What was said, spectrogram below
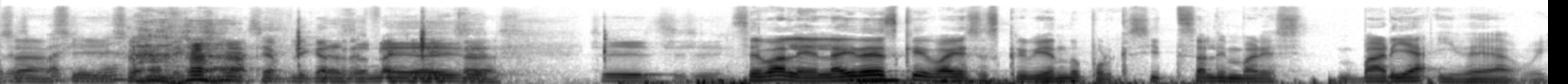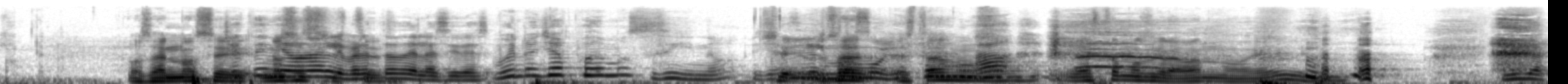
tres sea, sí, páginas. se aplica, se aplica Ya tres paginitas. Sí, sí, sí. Se vale, la idea es que vayas escribiendo porque sí te salen varias, varia idea, güey. O sea, no sé. Yo no tenía sé una si libreta ustedes- de las ideas. Bueno, ya podemos, sí, ¿no? Ya Sí, o sea, estamos, Ah, ya estamos grabando, ¿eh? Y ella,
